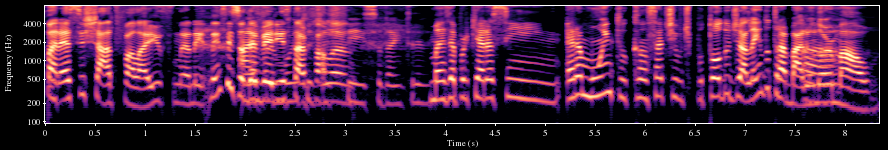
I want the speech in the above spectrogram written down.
Parece chato falar isso, né? Nem, nem sei se eu Ai, deveria estar falando. difícil da entrevista. Mas é porque era assim, era muito cansativo, tipo, todo dia, além do trabalho Ah. normal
